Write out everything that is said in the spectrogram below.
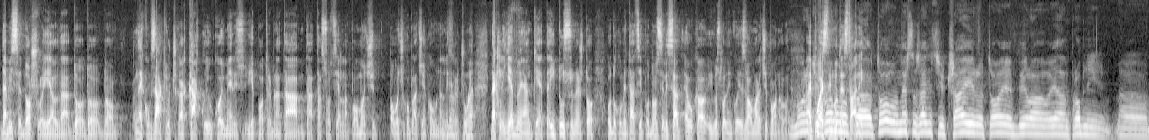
da bi se došlo jel, da, do, do, do nekog zaključka kako i u kojoj meri je potrebna ta, ta, ta socijalna pomoć, pomoć oko plaćanja komunalnih računa. Dakle, jedno je anketa i tu su nešto od dokumentacije podnosili. Sad, evo kao i gospodin koji je zvao, morat će ponovo. Aj, pojasnimo te stvari. Pa, to u mestnoj zajednici Čajir, to je bilo jedan probni, uh,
